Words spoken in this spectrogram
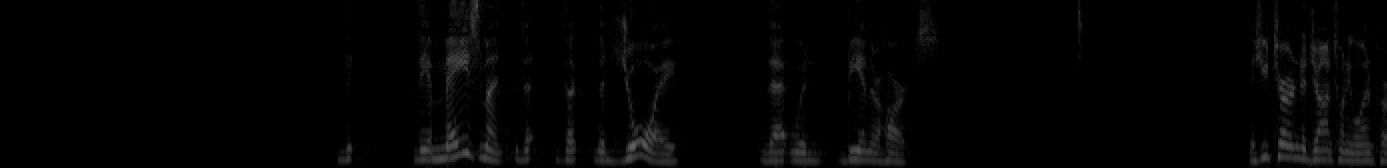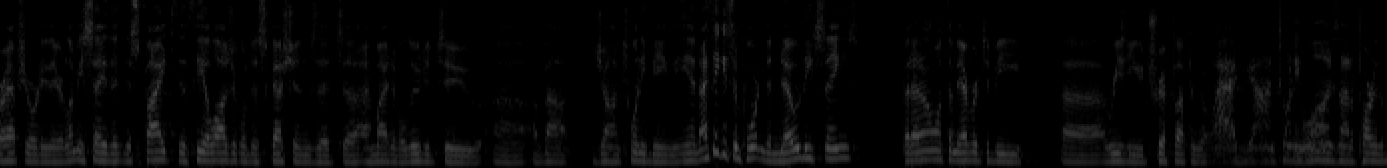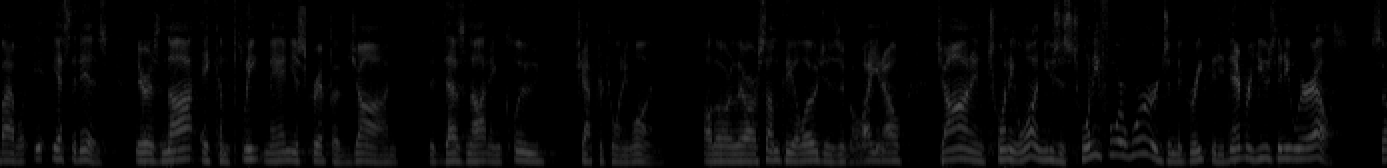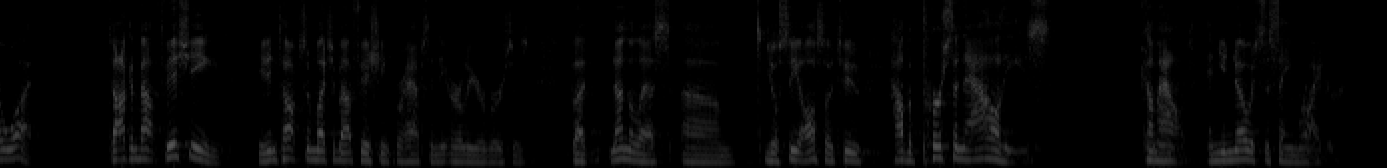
The, the amazement, the, the, the joy that would be in their hearts. As you turn to John 21, perhaps you're already there, let me say that despite the theological discussions that uh, I might have alluded to uh, about John 20 being the end, I think it's important to know these things, but I don't want them ever to be uh, a reason you trip up and go, ah, John 21 is not a part of the Bible. It, yes, it is. There is not a complete manuscript of John that does not include chapter 21. Although there are some theologians that go, well, you know, John in 21 uses 24 words in the Greek that he never used anywhere else. So what? Talking about fishing. He didn't talk so much about fishing, perhaps, in the earlier verses. But nonetheless, um, you'll see also, too, how the personalities come out, and you know it's the same writer.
